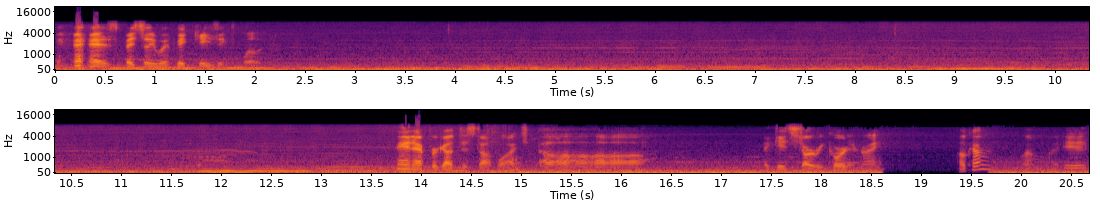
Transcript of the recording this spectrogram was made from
Especially when big K's explode. And I forgot the stopwatch. Oh, I did start recording, right? Okay, well, I did.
